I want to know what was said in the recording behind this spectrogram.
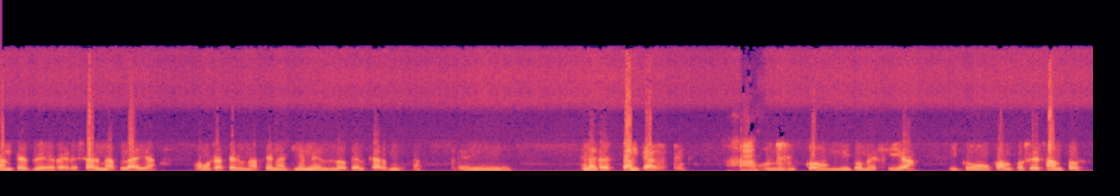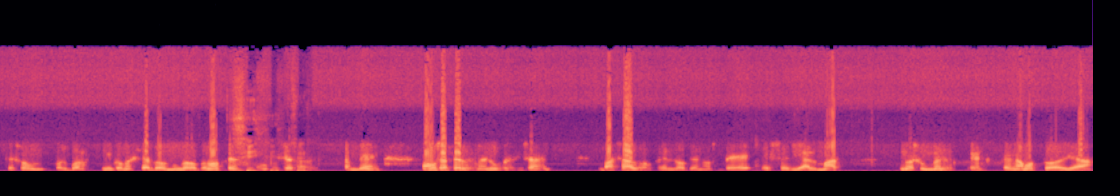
antes de regresarme a playa, vamos a hacer una cena aquí en el Hotel Carmita, en, en el restaurante Arte, con, con, Nico Mejía y con Juan José Santos, que son, pues bueno, Nico Mejía todo el mundo lo conoce, sí. Juan José también. Vamos a hacer un menú precisamente basado en lo que nos dé ese día al mar. No es un menú que tengamos todavía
